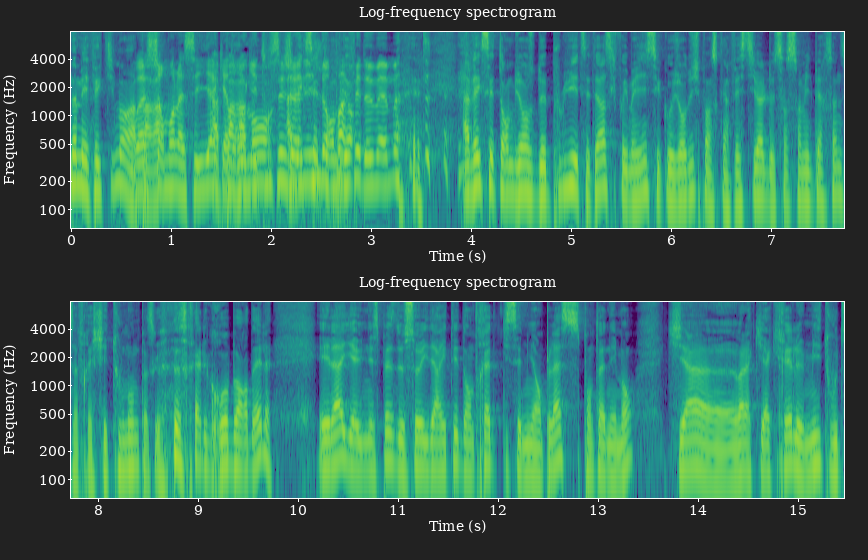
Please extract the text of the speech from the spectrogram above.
Non, mais effectivement, Ouais, sûrement la CIA qui a drogué apparemment, tous ces avec jeunes, ils cette n'ont pas ambiance- fait de même. avec cette ambiance de pluie, etc. Ce qu'il faut imaginer, c'est qu'aujourd'hui, je pense qu'un festival de 500 000 personnes, ça ferait chier tout le monde parce que ce serait le gros bordel. Et là, il y a une espèce de solidarité, d'entraide qui s'est mise en place spontanément, qui a, euh, voilà, qui a créé le mythe Woodstock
